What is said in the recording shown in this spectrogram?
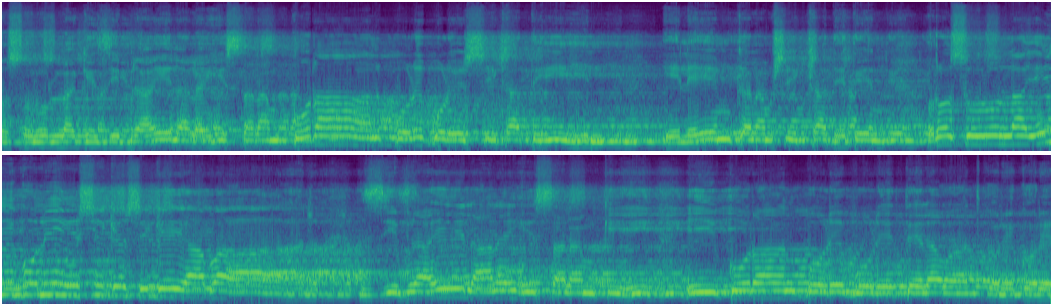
রসুল্লাহকে জিব্রাইল আলাইসালাম কোরআন পড়ে পড়ে শিখাতেন, এলেম কালাম শিক্ষা দিতেন। রসুল্লাহ এইগুলি শিখে শিখে আবার জিব্রাইল আলাইসালামকে এই কোরআন পড়ে পড়ে তেলাওয়াত করে করে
